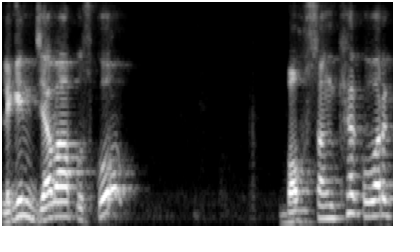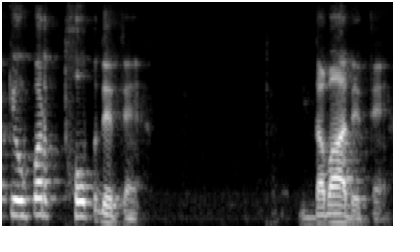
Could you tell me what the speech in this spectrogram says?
लेकिन जब आप उसको बहुसंख्यक वर्ग के ऊपर थोप देते हैं, दबा देते हैं,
